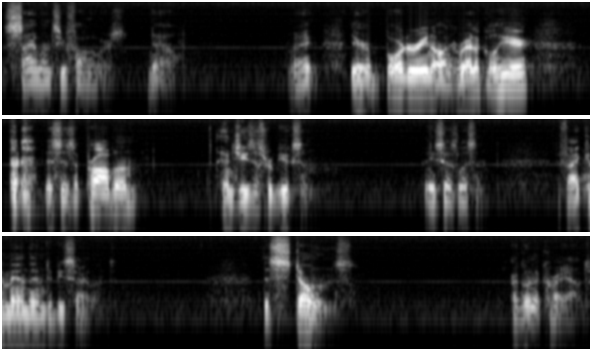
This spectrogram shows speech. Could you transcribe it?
silence your followers now right? They're bordering on heretical here. this is a problem. And Jesus rebukes them. And he says, Listen, if I command them to be silent, the stones are going to cry out.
